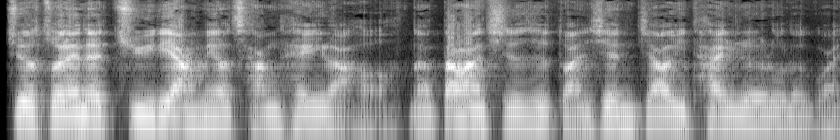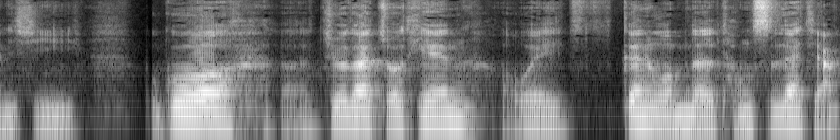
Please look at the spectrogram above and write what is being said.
就昨天的巨量没有长黑了哈，那当然其实是短线交易太热络的关系。不过呃就在昨天，我也跟我们的同事在讲，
